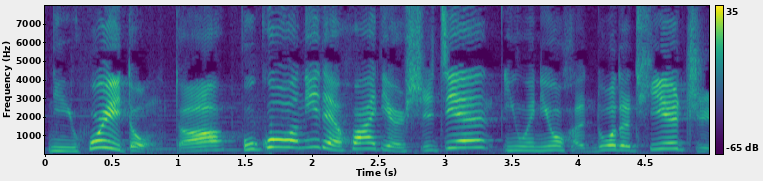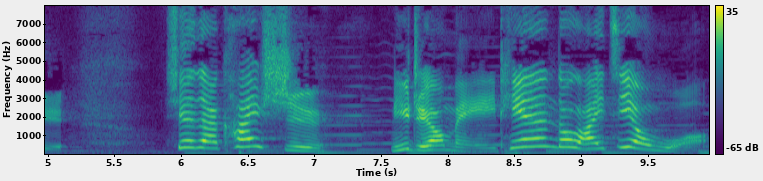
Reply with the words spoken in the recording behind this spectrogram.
你会懂的，不过你得花一点时间，因为你有很多的贴纸。现在开始，你只要每天都来见我。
